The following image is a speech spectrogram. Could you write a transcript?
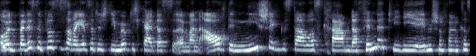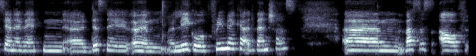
Und bei Disney Plus ist aber jetzt natürlich die Möglichkeit, dass äh, man auch den nischigen Star Wars Kram da findet, wie die eben schon von Christian erwähnten äh, Disney ähm, Lego Freemaker Adventures. Ähm, was ist auf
